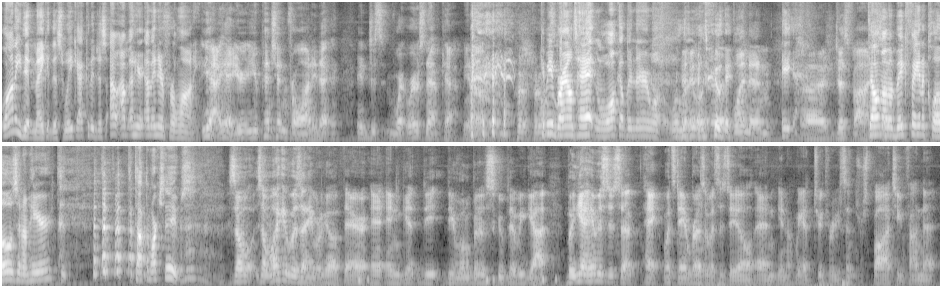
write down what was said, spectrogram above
Lonnie didn't make it this week. I could have just. I, I'm in here. I'm in here for Lonnie. Yeah, yeah, you're, you're pinch hitting for Lonnie. That, it just wear, wear a snap cap, you know. Put, put Give me a Browns hat and walk up in there and we'll, we'll, we'll do it. Blend in uh, just fine. Tell him So- I'm a big fan of clothes and I'm here to, to talk to Mark Stoops. So so Luckett was unable to go up there and, and get the, the little bit of scoop that we got. But yeah, it was just a hey, what's Dan Berezowitz's deal? And you know, we got two three sentence response. You can find that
